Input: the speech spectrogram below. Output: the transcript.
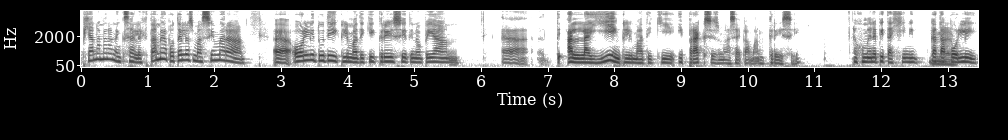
πιάναμε έναν εξέλεκτα με αποτέλεσμα σήμερα ε, όλη τούτη η κλιματική κρίση την οποία ε, αλλαγή κλιματική οι πράξεις μας έκαναν κρίση Έχουμε επιταχύνει κατά Ναι. πολύ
